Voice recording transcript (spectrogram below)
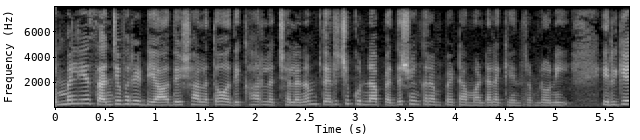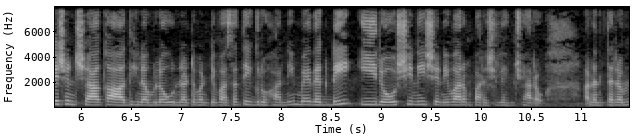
ఎమ్మెల్యే సంజీవరెడ్డి ఆదేశాలతో అధికారుల చలనం తెరుచుకున్న పెద్దశంకరంపేట మండల కేంద్రంలోని ఇరిగేషన్ శాఖ ఆధీనంలో ఉన్నటువంటి వసతి గృహాన్ని మెదక్డి ఈ రోషిని శనివారం పరిశీలించారు. అనంతరం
